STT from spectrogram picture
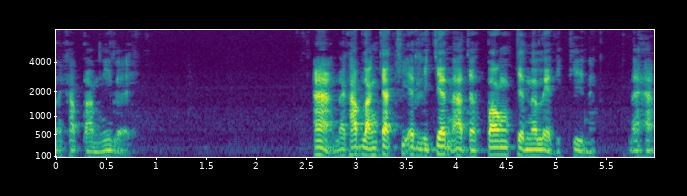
นะครับตามนี้เลยอ่านะครับหลังจากที่ e เ e นอาจจะต้อง generate อีกทีหนึ่งนะฮะ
